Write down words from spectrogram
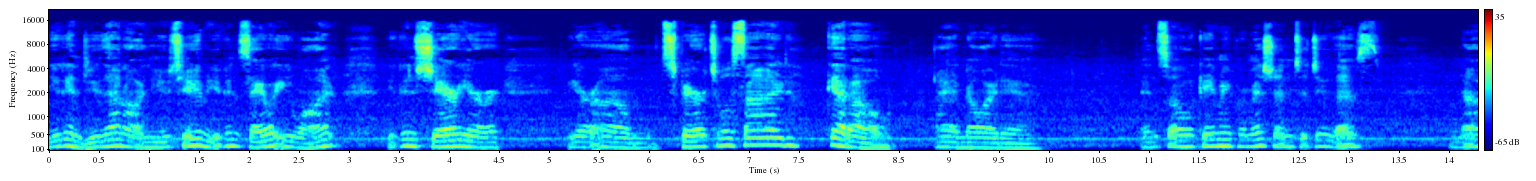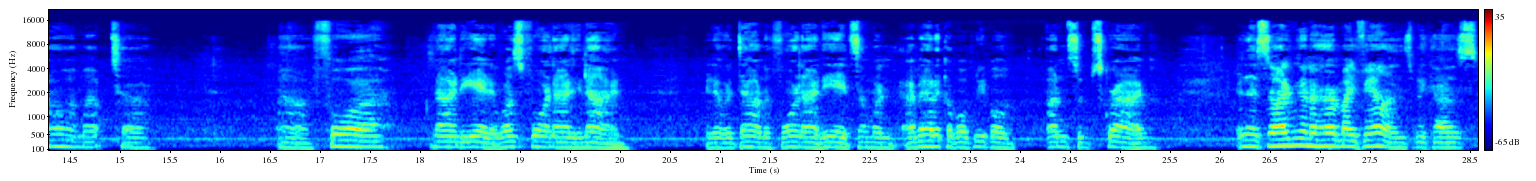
You can do that on YouTube. You can say what you want. You can share your your um, spiritual side, get out. I had no idea. And so it gave me permission to do this. Now I'm up to uh, 498. It was 499 and it went down to 498. Someone I've had a couple of people unsubscribe And it's not even going to hurt my feelings because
